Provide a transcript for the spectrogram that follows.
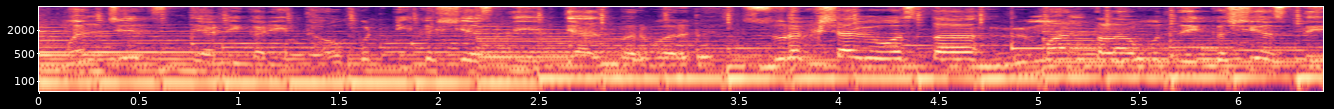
म्हणजेच त्या ठिकाणी धावपट्टी कशी असते त्याचबरोबर सुरक्षा व्यवस्था विमानतळामध्ये कशी असते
